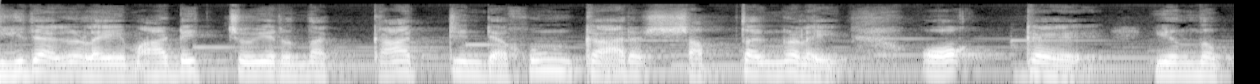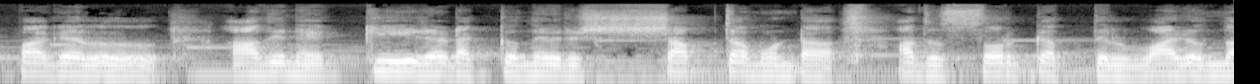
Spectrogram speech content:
തിരകളെയും അടിച്ചുയരുന്ന കാറ്റിന്റെ ഹുങ്കാര ശബ്ദങ്ങളെയും ഒക്കെ ഇന്ന് പകൽ അതിനെ കീഴടക്കുന്ന ഒരു ശബ്ദമുണ്ട്. അത് സ്വർഗത്തിൽ വാഴുന്ന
